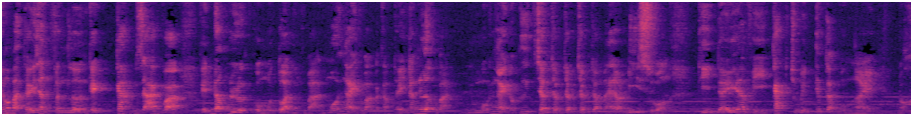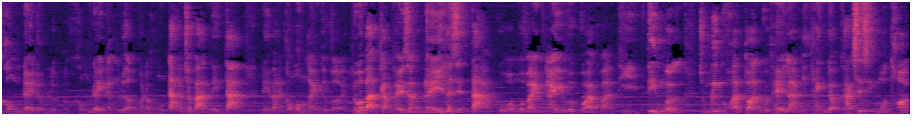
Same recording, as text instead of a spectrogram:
nếu mà bạn thấy rằng phần lớn cái cảm giác và cái động lực của một tuần của bạn, mỗi ngày của bạn và cảm thấy năng lượng của bạn mỗi ngày nó cứ chầm chầm chầm chầm chầm hay là nó đi xuống, thì đấy là vì cách chúng mình tiếp cận một ngày nó không đầy động lực, nó không đầy năng lượng và nó không tạo cho bạn nền tảng để bạn có một ngày tuyệt vời. Nếu mà bạn cảm thấy rằng đấy là diễn tả của một vài ngày vừa qua của bạn thì tin mừng, chúng mình hoàn toàn có thể làm những hành động khác xây dựng một thói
